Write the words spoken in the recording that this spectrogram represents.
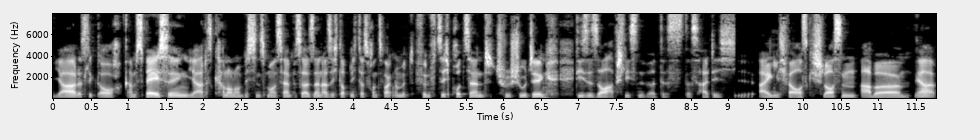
Ja, das liegt auch am Spacing. Ja, das kann auch noch ein bisschen Small Sample Size sein. Also ich glaube nicht, dass Franz Wagner mit 50% True Shooting die Saison abschließen wird. Das, das halte ich eigentlich für ausgeschlossen. Aber ja,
